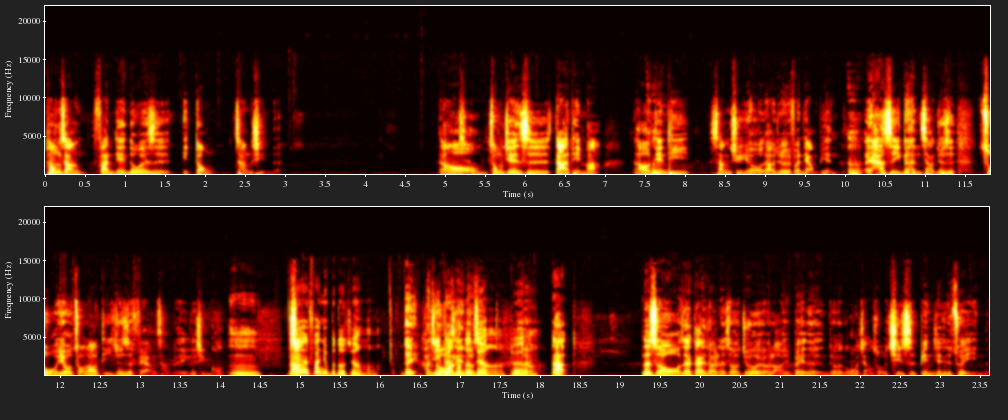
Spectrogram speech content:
通常饭店都会是一栋长形的，然后中间是大厅嘛，然后电梯上去以后，然后就会分两边，嗯哎，它是一个很长，就是左右走到底就是非常长的一个情况。嗯，那现在饭店不都这样吗？对，很基多饭店都这样。啊，对对啊，，那那时候我在带团的时候，就会有老一辈的人就会跟我讲说，其实边间是最阴的，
